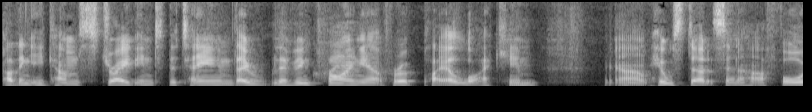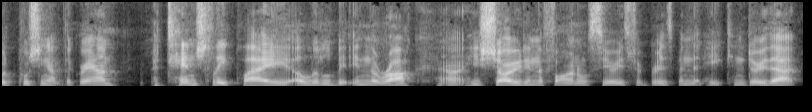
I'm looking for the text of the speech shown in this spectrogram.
I think he comes straight into the team. They, they've been crying out for a player like him. Uh, he'll start at centre half forward, pushing up the ground, potentially play a little bit in the ruck. Uh, he showed in the final series for Brisbane that he can do that.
